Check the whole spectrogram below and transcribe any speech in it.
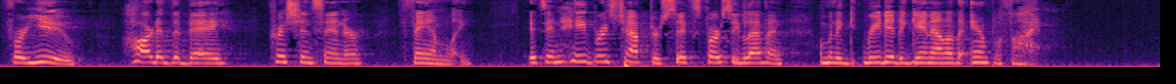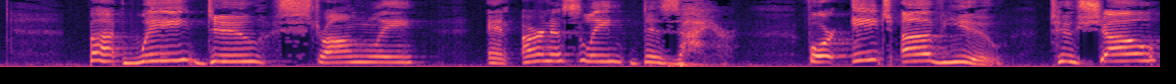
for you, Heart of the Bay Christian Center family. It's in Hebrews chapter 6, verse 11. I'm going to read it again out of the Amplified. But we do strongly and earnestly desire for each of you to show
